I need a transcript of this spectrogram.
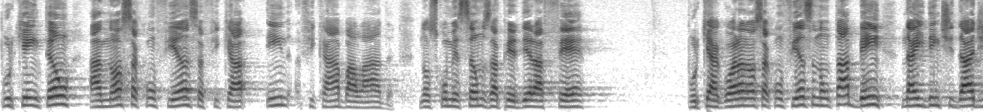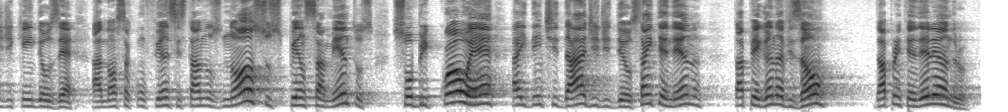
porque então a nossa confiança fica, fica abalada, nós começamos a perder a fé, porque agora a nossa confiança não está bem na identidade de quem Deus é, a nossa confiança está nos nossos pensamentos sobre qual é a identidade de Deus. Está entendendo? Está pegando a visão? Dá para entender, Leandro?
